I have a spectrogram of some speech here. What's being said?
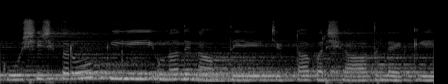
ਕੋਸ਼ਿਸ਼ ਕਰੋ ਕਿ ਉਹਨਾਂ ਦੇ ਨਾਮ ਤੇ ਚਿੱਟਾ ਪ੍ਰਸ਼ਾਦ ਲੈ ਕੇ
